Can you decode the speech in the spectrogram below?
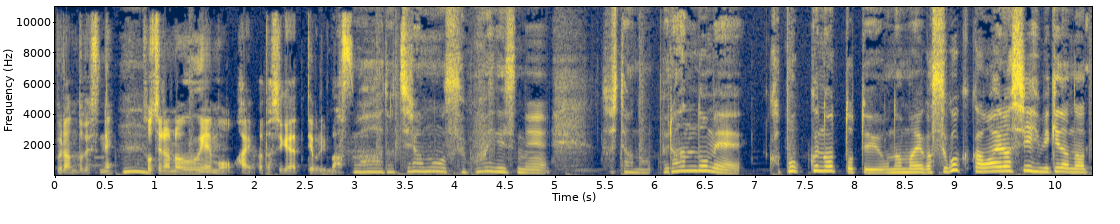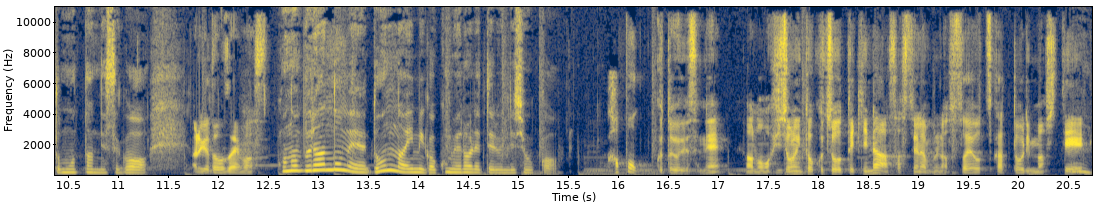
ブランドですね。うんそちらの運営もはい私がやっております。わあどちらもすごいですねそしてあのブランド名カポックノットというお名前がすごく可愛らしい響きだなと思ったんですがありがとうございます。このブランド名どんな意味が込められてるんでしょうか？カポックというですね、あの非常に特徴的なサステナブルな素材を使っておりまして、うん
